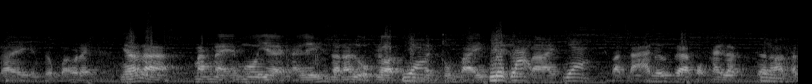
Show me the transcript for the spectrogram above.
Đây em Tùng bỏ vào đây. Nhớ là măng này em mua về hải lý người ta đã luộc rồi. Dạ. mình cũng phải luộc luộc lại. Dạ. và xả nước ra một hai lần. Cho Dạ. nó thật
